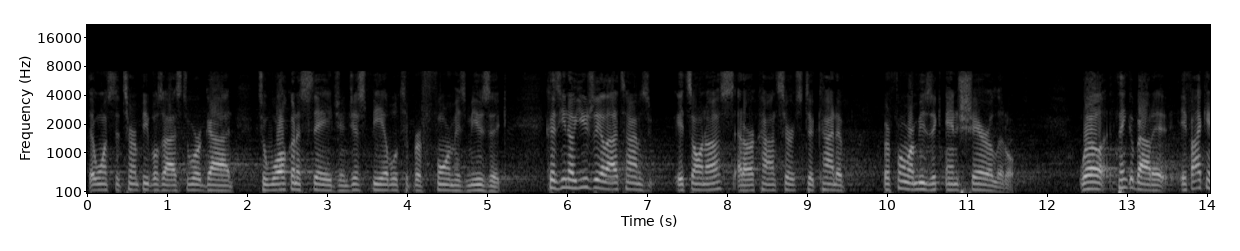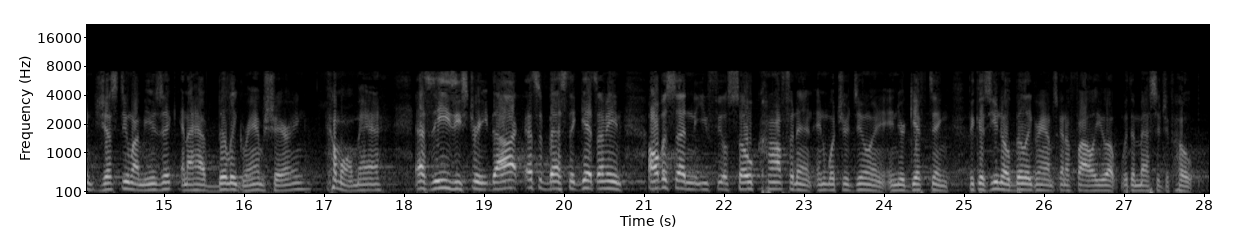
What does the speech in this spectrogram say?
that wants to turn people's eyes toward God to walk on a stage and just be able to perform his music. Because, you know, usually a lot of times it's on us at our concerts to kind of perform our music and share a little. Well, think about it. If I can just do my music and I have Billy Graham sharing, come on, man. That's the easy street, Doc. That's the best it gets. I mean, all of a sudden you feel so confident in what you're doing, in your gifting, because you know Billy Graham's going to follow you up with a message of hope.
